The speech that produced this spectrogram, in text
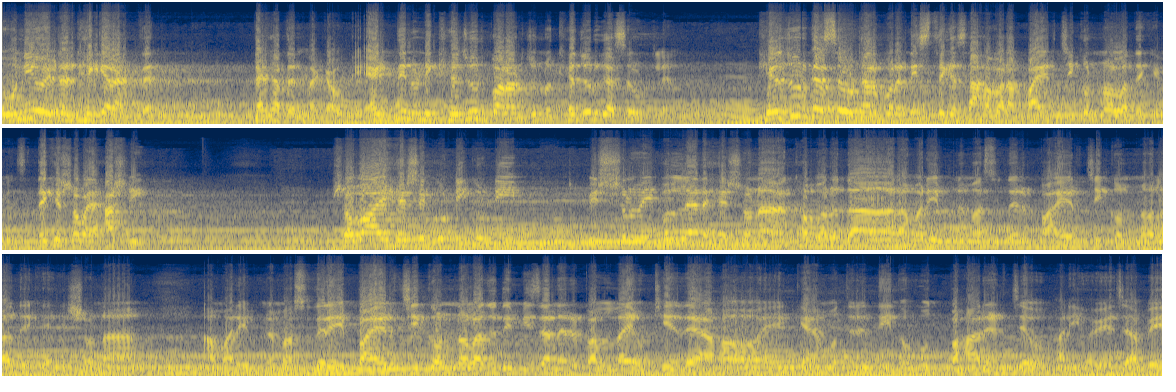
তো উনিও এটা ঢেকে রাখতেন, দেখাতেন না কাউকে। একদিন উনি খেজুর পাড়ার জন্য খেজুর গাছে উঠলেন। খেজুর গাছে ওঠার পরে নিচ থেকে সাহাবারা পায়ের চিকন নলা দেখে ফেলছে। দেখে সবাই হাসি। সবাই হেসে কুটি কুটি। বিষ্ণুই বললেন হেসো না খবরদার, আমার ইবনে মাসুদের পায়ের চিকন নলা দেখে হেসো না আমার ইবনে মাসুদের এই পায়ের চিকন নলা যদি মিজানের পাল্লায় উঠিয়ে দেয়া হয়, কেয়ামতের দিন উহুদ পাহাড়ের চেয়েও ভারী হয়ে যাবে।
